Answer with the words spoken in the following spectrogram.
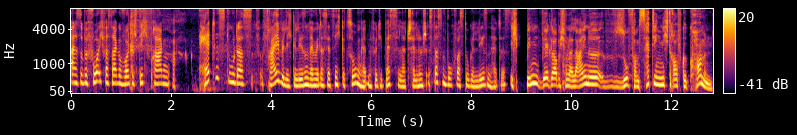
also bevor ich was sage, wollte ich dich fragen, Hättest du das freiwillig gelesen, wenn wir das jetzt nicht gezogen hätten für die Bestseller-Challenge? Ist das ein Buch, was du gelesen hättest? Ich bin, wäre glaube ich von alleine so vom Setting nicht drauf gekommen.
